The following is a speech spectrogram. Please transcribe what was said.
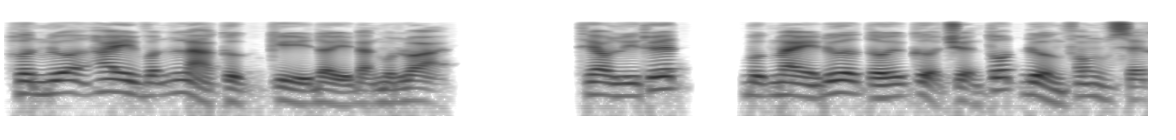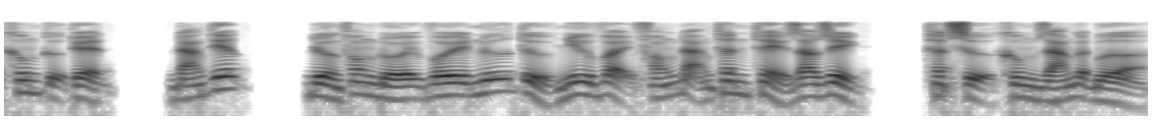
hơn nữa hay vẫn là cực kỳ đầy đặn một loại. Theo lý thuyết, bực này đưa tới cửa chuyện tốt đường phong sẽ không cự tuyệt, đáng tiếc, đường phong đối với nữ tử như vậy phóng đạm thân thể giao dịch, thật sự không dám gật bừa.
